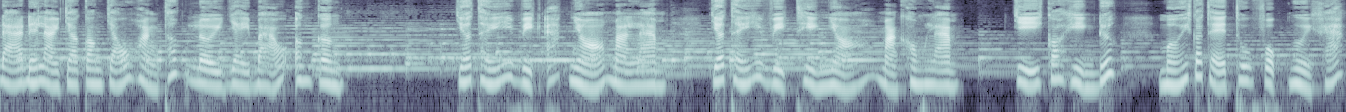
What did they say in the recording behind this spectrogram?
đã để lại cho con cháu hoàng thất lời dạy bảo ân cần. Chớ thấy việc ác nhỏ mà làm, chớ thấy việc thiện nhỏ mà không làm. Chỉ có hiền đức mới có thể thu phục người khác.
